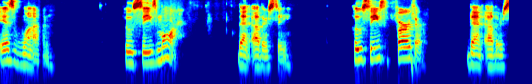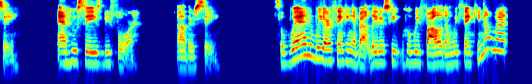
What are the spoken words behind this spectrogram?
is one who sees more than others see, who sees further than others see, and who sees before others see. So when we are thinking about leaders who, we followed and we think, you know what,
